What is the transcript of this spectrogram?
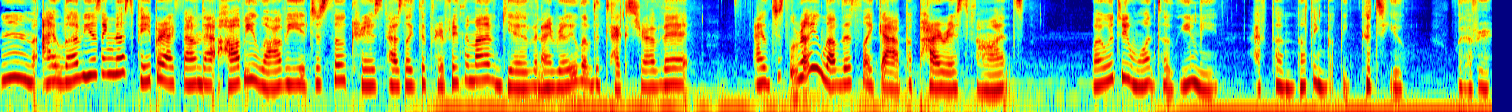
Mmm, I love using this paper I found at Hobby Lobby. It's just so crisp, has like the perfect amount of give, and I really love the texture of it. I just really love this like uh, papyrus font. Why would you want to leave me? I've done nothing but be good to you. Whatever, it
